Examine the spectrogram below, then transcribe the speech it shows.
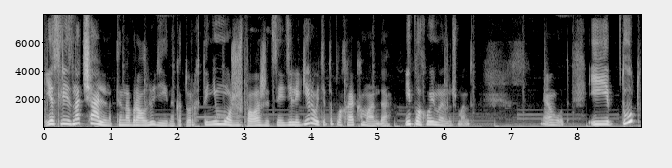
Если изначально ты набрал людей, на которых ты не можешь положиться и делегировать, это плохая команда и плохой менеджмент. А, вот. И тут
